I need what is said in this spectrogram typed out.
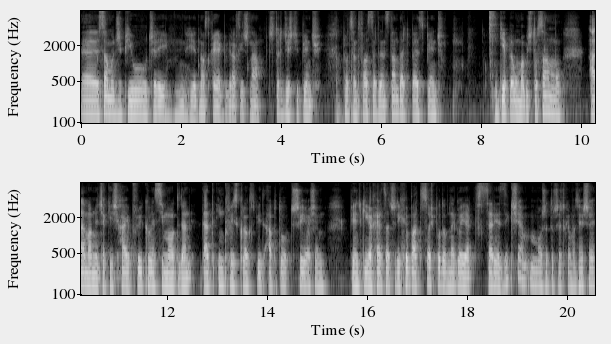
E, samo GPU, czyli jednostka jakby graficzna, 45% faster than standard PS5. GPU ma być to samo, ale ma mieć jakiś high frequency mode that, that increase clock speed up to 3,85 GHz, czyli chyba coś podobnego jak w Series X, może troszeczkę mocniejszy.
